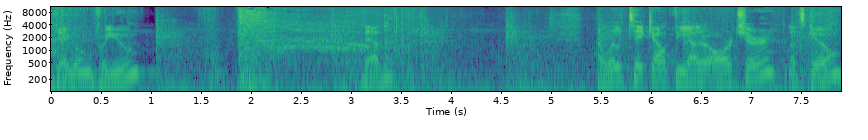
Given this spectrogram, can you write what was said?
Okay, going for you. Dead. I will take out the other archer. Let's go.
